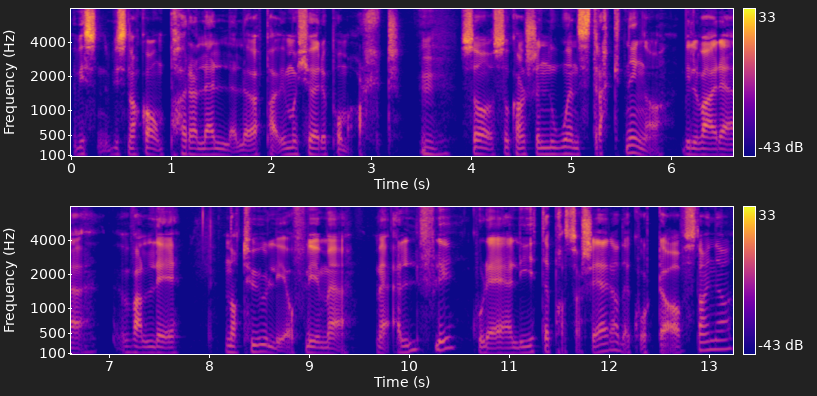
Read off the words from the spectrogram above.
Vi, vi snakker om parallelle løp her. Vi må kjøre på med alt. Mm. Så, så, kanskje noen strekninger vil være veldig naturlig å fly med, med elfly, hvor det er lite passasjerer, det er korte avstander.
